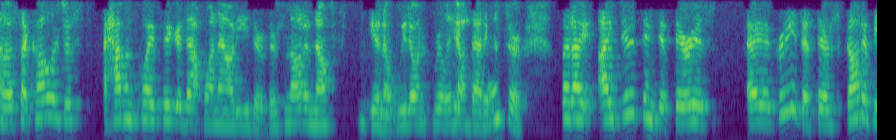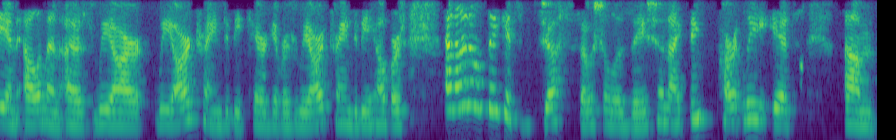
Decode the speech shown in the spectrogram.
uh, psychologists haven't quite figured that one out either. There's not enough, you know, we don't really have that answer. But I, I do think that there is, I agree that there's got to be an element as we are, we are trained to be caregivers. We are trained to be helpers. And I don't think it's just socialization. I think partly it's, um,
